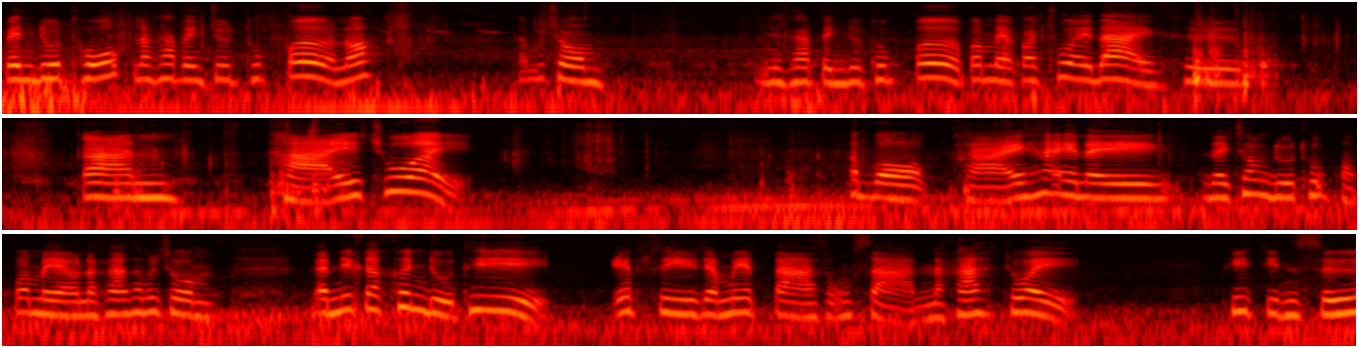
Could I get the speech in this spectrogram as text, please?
เป็น YouTube นะคะ เป็นยูทูบเบอร์เนาะท่านผู้ชมนี่ค่ะเป็นยูทูบเบอร์ป้าแมวก็ช่วยได้คือการขายช่วย ถ้าบอกขายให้ในในช่อง YouTube ของป้าแมวนะคะท่านผู้ชม อันนี้ก็ขึ้นอยู่ที่ FC จะเมตตาสงสารนะคะ ช่วยพี่จินซื้อ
